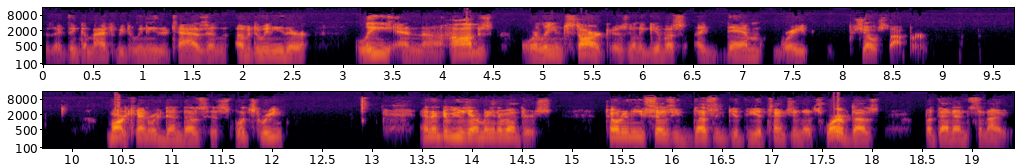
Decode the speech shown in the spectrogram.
because I think a match between either Taz and uh, between either Lee and uh, Hobbs or Lee and Stark is going to give us a damn great showstopper. Mark Henry then does his split screen and interviews our main eventers. Tony Nese says he doesn't get the attention that Swerve does, but that ends tonight.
